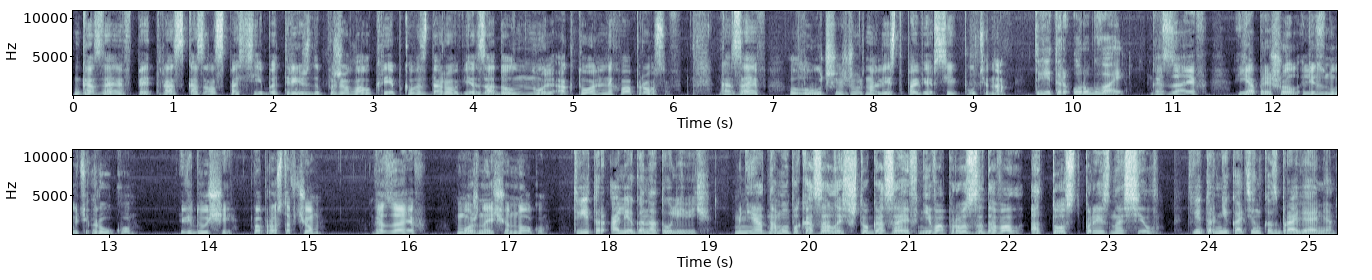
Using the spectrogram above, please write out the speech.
Газаев пять раз сказал спасибо, трижды пожелал крепкого здоровья, задал ноль актуальных вопросов. Газаев – лучший журналист по версии Путина. Твиттер Уругвай. Газаев. Я пришел лизнуть руку. Ведущий. Вопрос-то в чем? Газаев. Можно еще ногу? Твиттер Олег Анатольевич. Мне одному показалось, что Газаев не вопрос задавал, а тост произносил. Твиттер Никотинка с бровями.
